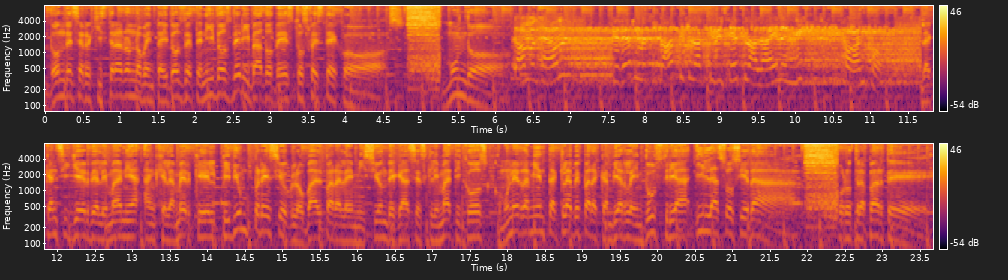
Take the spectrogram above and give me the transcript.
donde se registraron 92 detenidos derivado de estos festejos. Mundo. La canciller de Alemania, Angela Merkel, pidió un precio global para la emisión de gases climáticos como una herramienta clave para cambiar la industria y la sociedad. Por otra parte,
